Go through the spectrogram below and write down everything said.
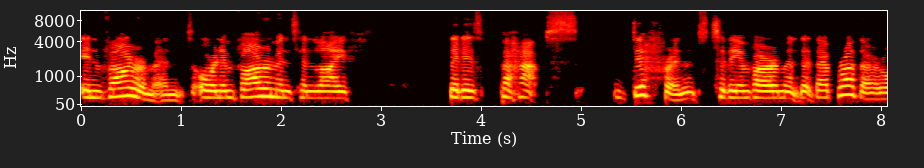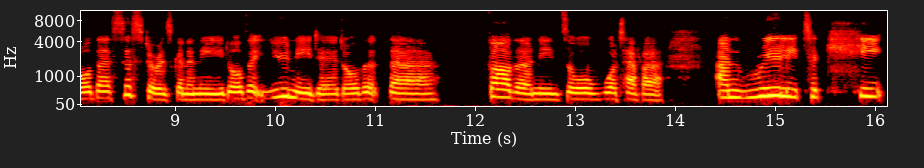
environment or an environment in life that is perhaps different to the environment that their brother or their sister is going to need, or that you needed, or that their father needs, or whatever. And really to keep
